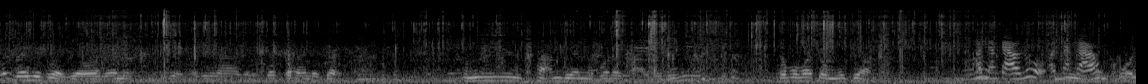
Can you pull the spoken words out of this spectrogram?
มันเหลืออยู่ตัวเดียวเดี๋ยวนี้เดี๋ยวเวลาเดี๋ยวจะกำลังเดี๋ยวจะมันสามเดือนแล้วบ่ได้ขายเลย นี่เขาบอกว่าจมไม่เกี่ยวอันยังเก่าลูกอันยังเก่าคน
